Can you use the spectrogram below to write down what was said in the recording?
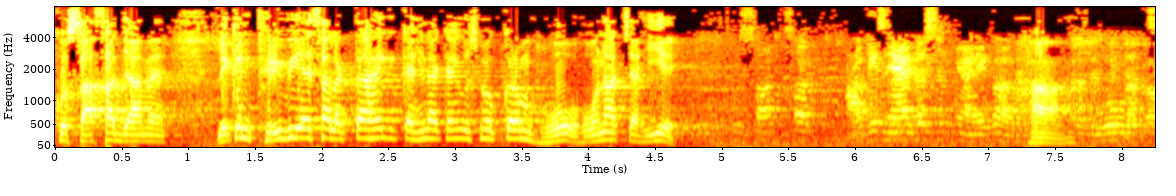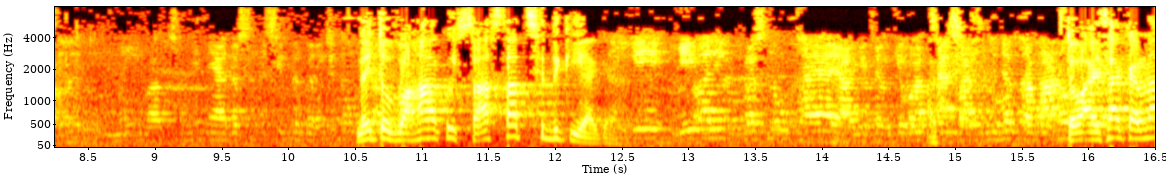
को साथ साथ जान रहे हैं लेकिन फिर भी ऐसा लगता है कि कहीं ना कहीं उसमें क्रम हो होना चाहिए। तो साथ साथ आगे न्याय दर्शन में आएगा। हाँ। वो नहीं बात सुनी न्याय दर्शन में सिद्ध करेंगे तो नहीं तो वहाँ कोई साथ साथ सिद्ध किया गया? ये यही वाली प्रश्न उठाया है आगे चल के बाद प्रमाण तो ऐसा करना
